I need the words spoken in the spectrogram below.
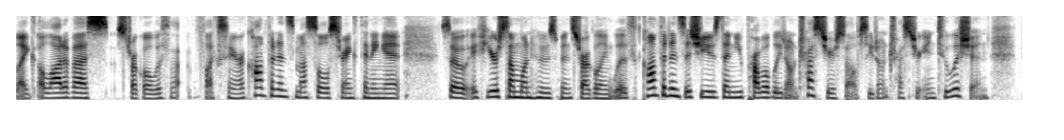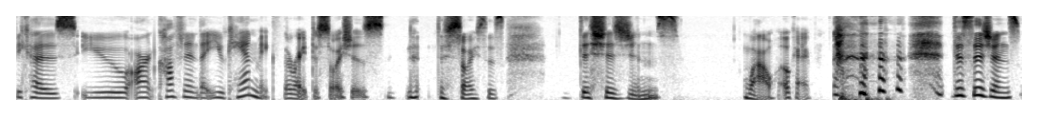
like a lot of us struggle with flexing our confidence muscle strengthening it. So if you're someone who's been struggling with confidence issues then you probably don't trust yourself. So you don't trust your intuition because you aren't confident that you can make the right decisions decisions decisions. Wow. Okay. Decisions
